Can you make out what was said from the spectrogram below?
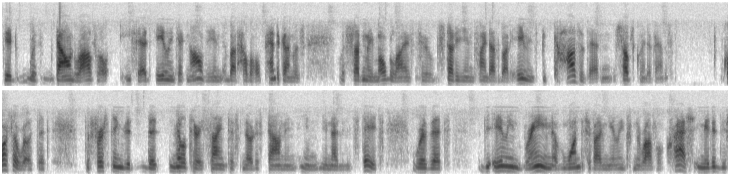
did with downed Roswell, he said alien technology and about how the whole Pentagon was was suddenly mobilized to study and find out about aliens because of that and subsequent events. Corso wrote that the first thing that, that military scientists noticed down in, in the United States were that the alien brain of one surviving alien from the Roswell crash emitted this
